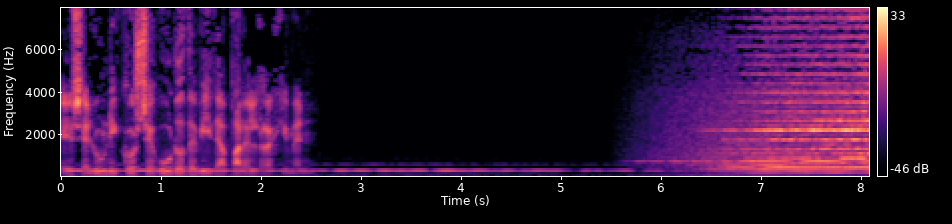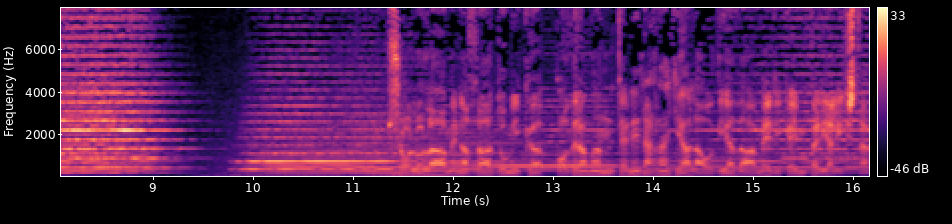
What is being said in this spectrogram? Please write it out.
es el único seguro de vida para el régimen. Solo la amenaza atómica podrá mantener a raya a la odiada América imperialista.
